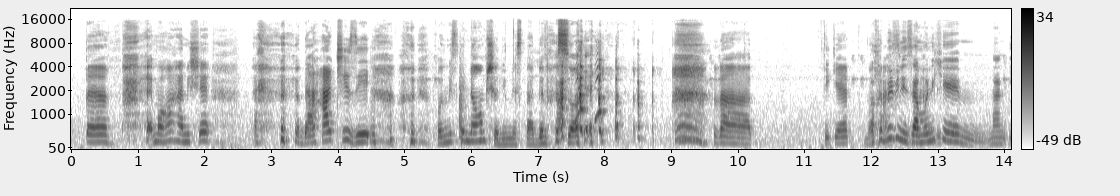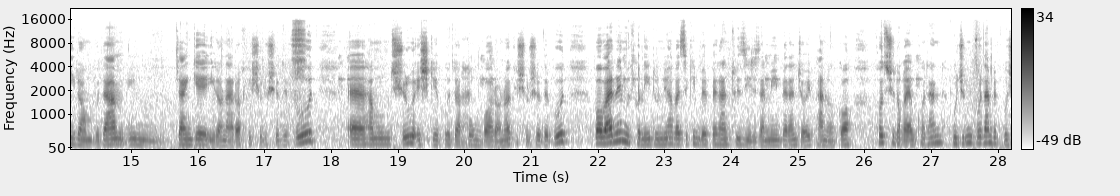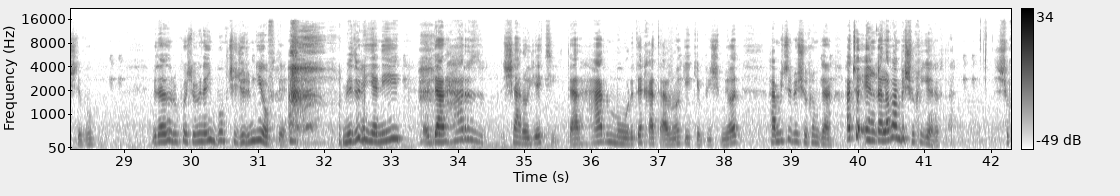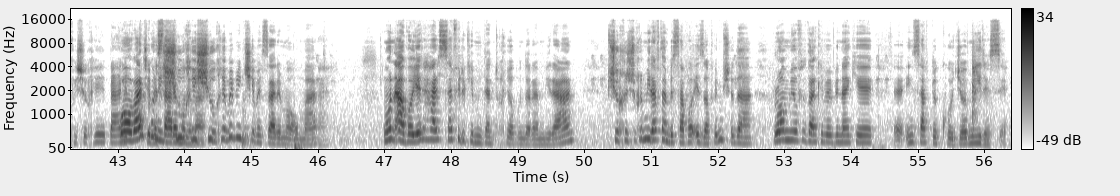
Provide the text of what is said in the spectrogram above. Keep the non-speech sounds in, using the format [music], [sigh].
ماها همیشه [laughs] در هر چیزی [laughs] خب میست که نام شدیم نسبت به مسائل. [laughs] و دیگه آخه ببینید زمانی که من ایران بودم این جنگ ایران عراق که شروع شده بود همون شروعش که بود و بمباران که شروع شده بود باور نمی‌کنه ایرانی ها واسه که برن توی زیر زمین برن جای پناهگاه خودشون رو قایم کنن هجوم میبردن به پشت بوم. میرن رو پشت بوم این بوم چجوری میفته [laughs] می‌دونی؟ یعنی در هر شرایطی در هر مورد خطرناکی که پیش میاد همه چیز به شوخی می‌گیرن. حتی انقلاب هم به شوخی گرفتن. شوخی شوخی بله باور کنید شوخی شوخی. ببین چی به سر ما اومد. بله. اون اوایل هر صفی رو که میدن تو خیابون دارن میرن شوخی شوخی می‌رفتن به صفا اضافه می‌شدن. راه میافتادن که ببینن که این صف به کجا می‌رسه.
